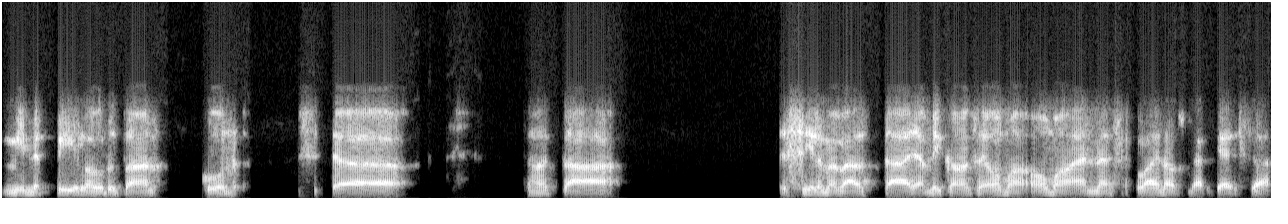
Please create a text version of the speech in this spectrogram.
minne piiloudutaan, kun ää, tota, silmä välttää ja mikä on se oma, oma NS-lainausmerkeissä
